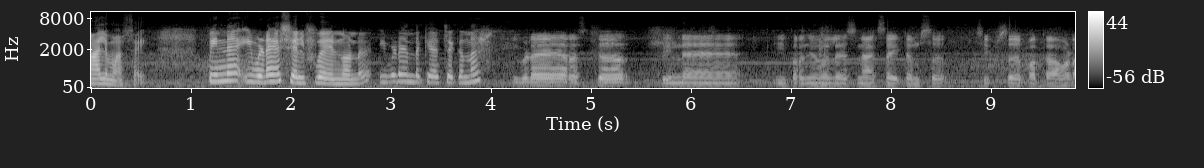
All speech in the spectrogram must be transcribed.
നാല് മാസമായി പിന്നെ ഇവിടെ ഷെൽഫ് വരുന്നുണ്ട്. ഇവിടെ എന്തൊക്കെയാ വെച്ചേക്കുന്നത് ഇവിടെ റസ്ക് പിന്നെ ഈ പറഞ്ഞ പോലെ സ്നാക്സ് ഐറ്റംസ് ചിപ്സ് പക്കാവട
